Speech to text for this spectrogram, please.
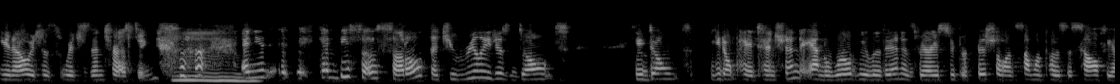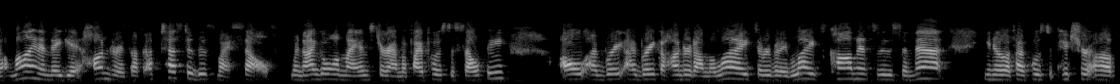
you know, which is which is interesting. Mm. and you, it, it, can be so subtle that you really just don't you don't you don't pay attention and the world we live in is very superficial and someone posts a selfie online and they get hundreds I've, I've tested this myself when i go on my instagram if i post a selfie I'll, I break I break a hundred on the likes. Everybody likes, comments, this and that. You know, if I post a picture of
